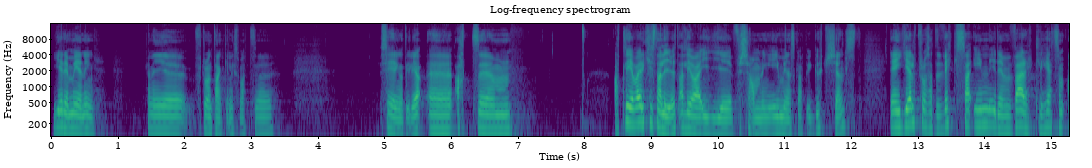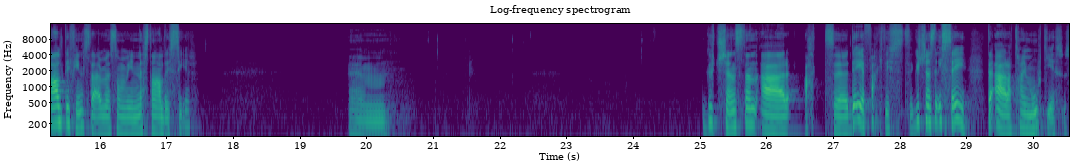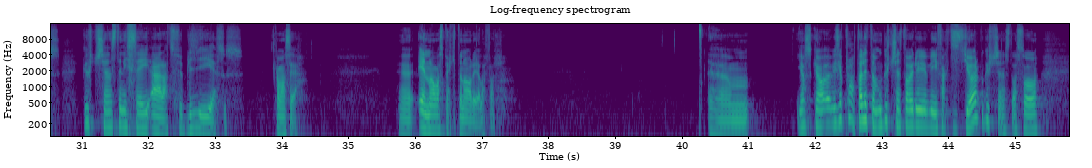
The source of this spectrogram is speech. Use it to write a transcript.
Ger det mening? Kan ni eh, förstå den tanken? Liksom att, eh, säger en gång till. Ja. Eh, att, ehm, att leva i det kristna livet, att leva i eh, församling, i gemenskap, i gudstjänst. Det är en hjälp för oss att växa in i den verklighet som alltid finns där men som vi nästan aldrig ser. Ehm, gudstjänsten är att, eh, det är faktiskt, gudstjänsten i sig, det är att ta emot Jesus. Gudstjänsten i sig är att förbli Jesus, kan man säga. Eh, en av aspekterna av det i alla fall. Ehm, jag ska, vi ska prata lite om gudstjänst, vad det är vi faktiskt gör på gudstjänst. Alltså, när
